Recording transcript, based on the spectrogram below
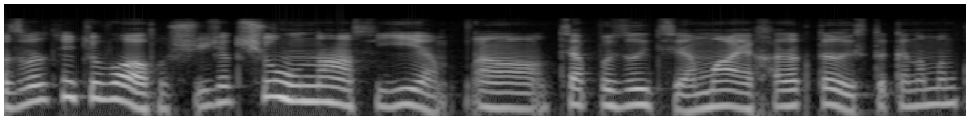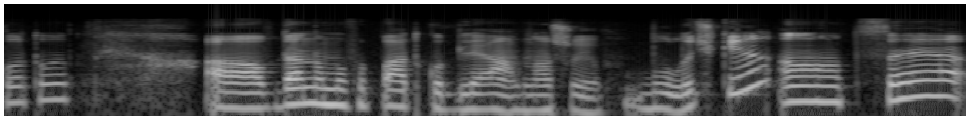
Зверніть увагу, що якщо у нас є ця позиція має характеристики номенклатури, в даному випадку для нашої булочки це е,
